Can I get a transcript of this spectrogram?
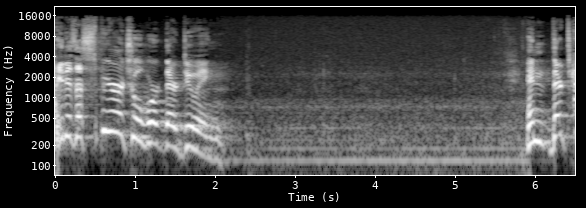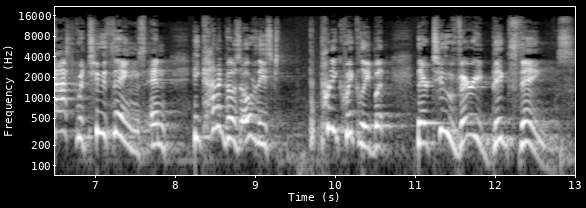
It is a spiritual work they're doing. And they're tasked with two things, and he kind of goes over these pretty quickly, but they're two very big things.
